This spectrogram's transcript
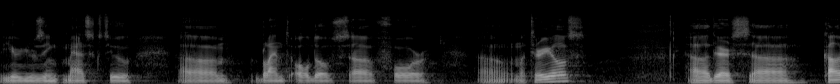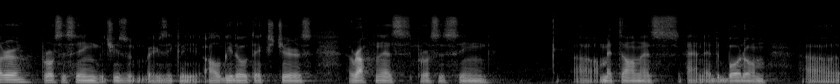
you're using masks to um, blend all those uh, four uh, materials. Uh, there's color processing, which is basically albedo textures, roughness processing, metalness, and at the bottom, uh,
